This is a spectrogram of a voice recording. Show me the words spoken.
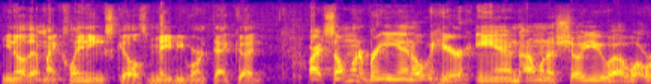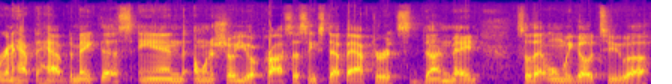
you know that my cleaning skills maybe weren't that good. All right, so I'm gonna bring you in over here and I wanna show you uh, what we're gonna have to have to make this and I wanna show you a processing step after it's done made so that when we go to uh,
